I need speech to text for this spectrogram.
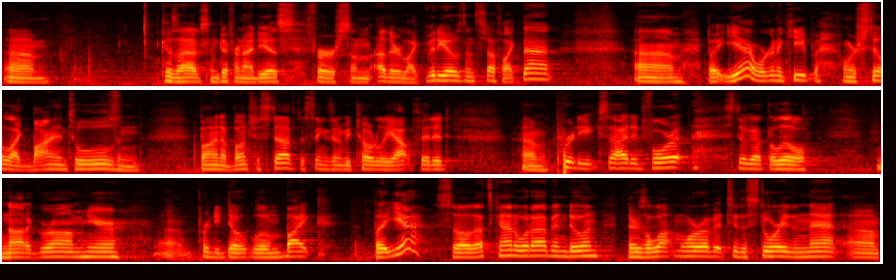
Um, because I have some different ideas for some other like videos and stuff like that. Um, but yeah, we're gonna keep. We're still like buying tools and buying a bunch of stuff. This thing's gonna be totally outfitted. I'm pretty excited for it. Still got the little Honda Grom here. Uh, pretty dope little bike. But yeah, so that's kind of what I've been doing. There's a lot more of it to the story than that. Um,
